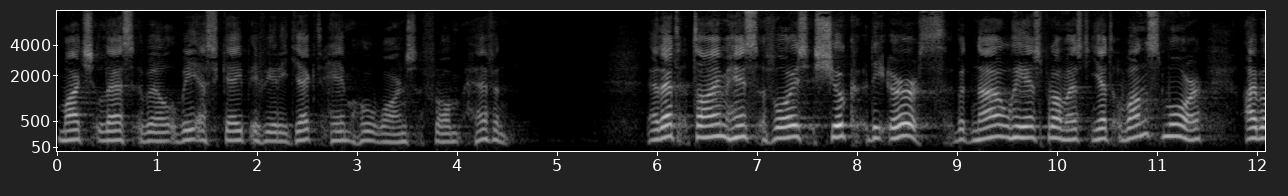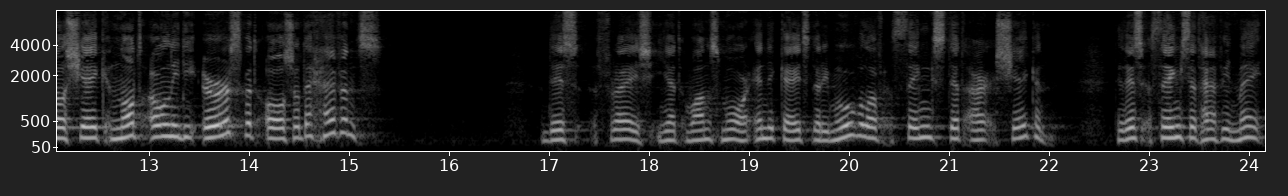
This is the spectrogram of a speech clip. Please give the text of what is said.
much less will we escape if we reject him who warns from heaven. At that time his voice shook the earth, but now he has promised, Yet once more I will shake not only the earth, but also the heavens. This phrase, yet once more, indicates the removal of things that are shaken, that is, things that have been made.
